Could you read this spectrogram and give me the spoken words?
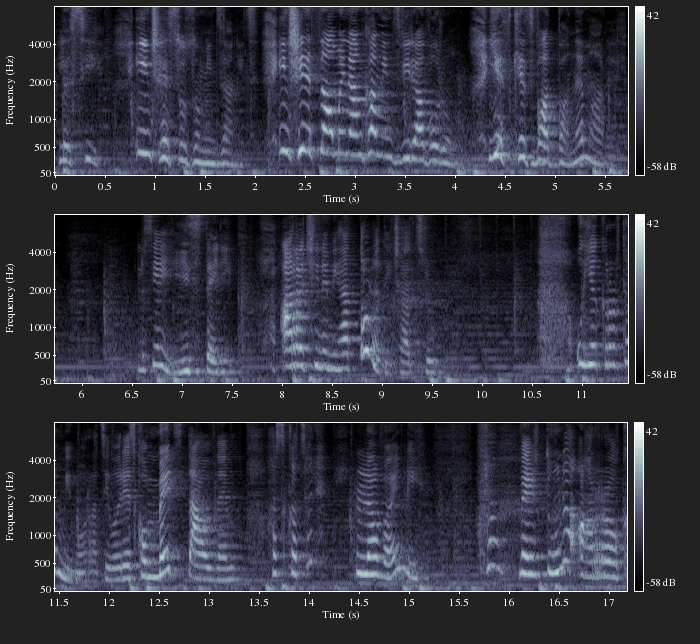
Լսի, ինչ ես ուզում ինձանից։ Ինչի ես ամեն անգամ ինձ վիրավորում։ Ես քեզ վատ բան եմ արել։ Լսի է հիստերիկ։ Առաջինը մի հատ տոնը դիչացրու։ Ու երկրորդը մի մոռացի, որ ես քո մեծ տալն եմ։ Հասկացար։ Լավ է, էլի։ Մեր տունը առոք,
